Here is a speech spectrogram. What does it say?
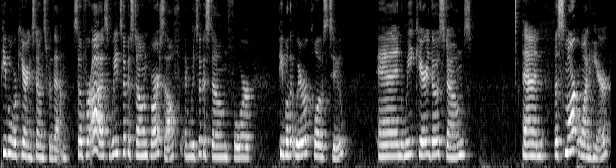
people were carrying stones for them. So for us, we took a stone for ourselves, and we took a stone for people that we were close to, and we carried those stones. And the smart one here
